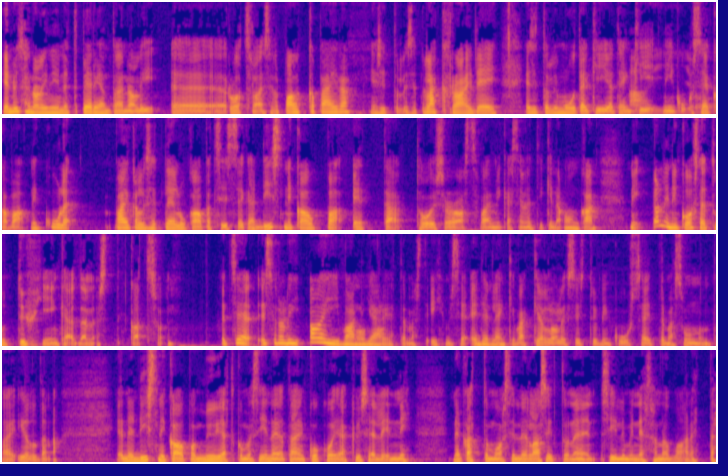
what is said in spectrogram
Ja nythän oli niin, että perjantaina oli äh, ruotsalaisella palkkapäivä ja sitten oli se Black Friday ja sitten oli muutenkin jotenkin Ai, niin kuin sekava. Niin kuule, paikalliset lelukaupat, siis sekä Disney-kauppa että Toys R Us vai mikä se nyt ikinä onkaan, niin oli niin ostettu tyhjiin käytännössä katsoen. Et se, siellä oli aivan Oho. järjettömästi ihmisiä edelleenkin, vaikka kello oli siis yli 6-7 sunnuntai-iltana. Ja ne Disney-kaupan myyjät, kun mä siinä jotain koko ajan kyselin, niin ne katsoi mua sille lasittuneen silmin ja sanoi vaan, että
